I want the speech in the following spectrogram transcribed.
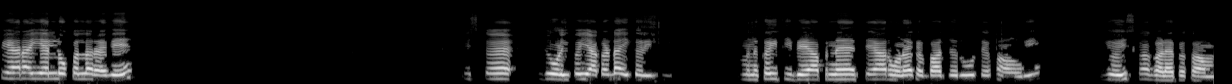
प्यारा येलो कलर है वे इसका जोड़ी पे या कढ़ाई करी थी। मैंने कही थी वे आपने तैयार होने के बाद ज़रूर दिखाऊँगी। यो इसका गले पे काम।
